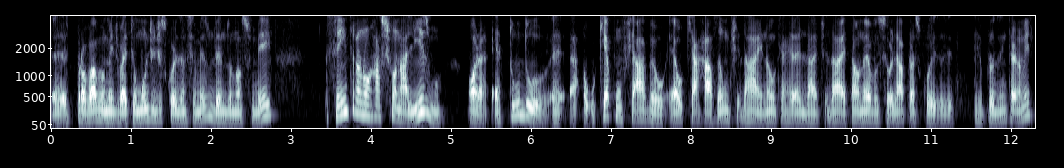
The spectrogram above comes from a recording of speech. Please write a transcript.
é, provavelmente vai ter um monte de discordância mesmo dentro do nosso meio, você entra no racionalismo, ora, é tudo, é, o que é confiável é o que a razão te dá e não o que a realidade te dá e tal, não é você olhar para as coisas e reproduzir internamente.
